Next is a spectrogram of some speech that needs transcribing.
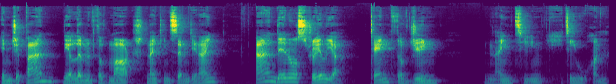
In Japan, the 11th of March 1979. And in Australia, 10th of June 1981.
